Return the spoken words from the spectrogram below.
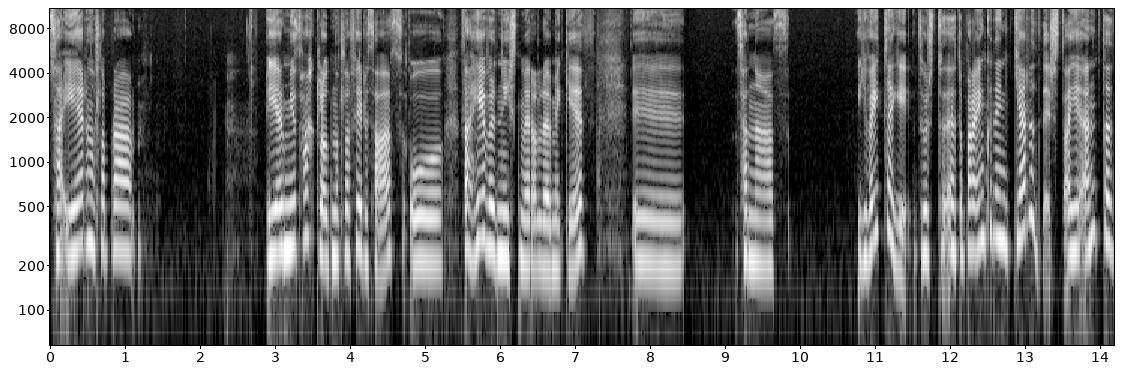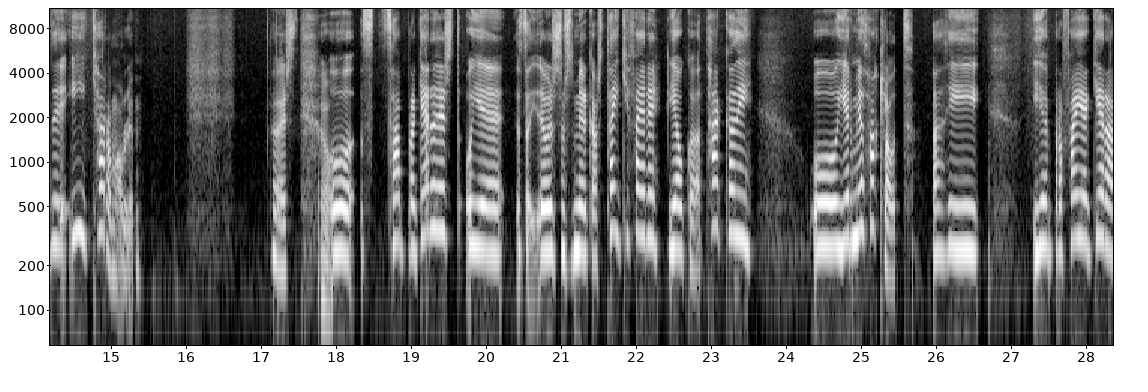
það er náttúrulega bara ég er mjög þakklátt náttúrulega fyrir það og það hefur nýst mér alveg mikið. Uh, þannig að ég veit ekki, þú veist, þetta bara einhvern veginn gerðist að ég endaði í kjaramálum. Þú veist Já. og það bara gerðist og ég, það, ég sem sagt, mér gafst tækifæri ég ákvaði að taka því og ég er mjög þakklátt að því ég bara fæ að gera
